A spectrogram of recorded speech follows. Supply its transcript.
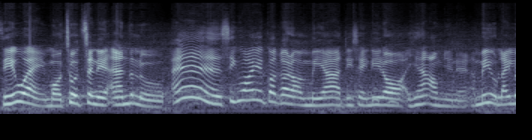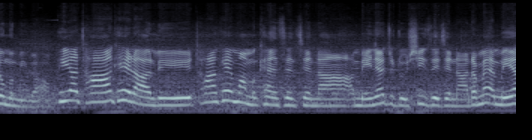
ဈေးဝယ်မော်ချုပ်ချင်နေအန်းတယ်လို့အဲ စီးပွားရေးကွက်ကတော့အမေကဒီချိန်လေးတော့အရန်အောင်မြင်တယ်အမေကိုလိုက်လို့မမီပါဘူးဖေကထားခဲ့တာလေထားခဲ့မှမခံစင်ချင်တာအမေနဲ့တူတူရှိစေချင်တာဒါပေမဲ့အမေက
